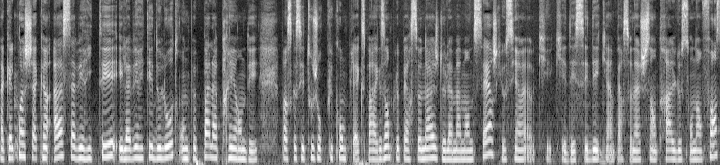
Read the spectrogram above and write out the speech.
à quel point chacun a sa vérité et la vérité de l'autre, on ne peut pas l'appréhender parce que c'est toujours plus complexe. Par exemple, le personnage de la maman de Serge, qui est aussi qui, est décédé, qui est un personnage central de son enfance,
